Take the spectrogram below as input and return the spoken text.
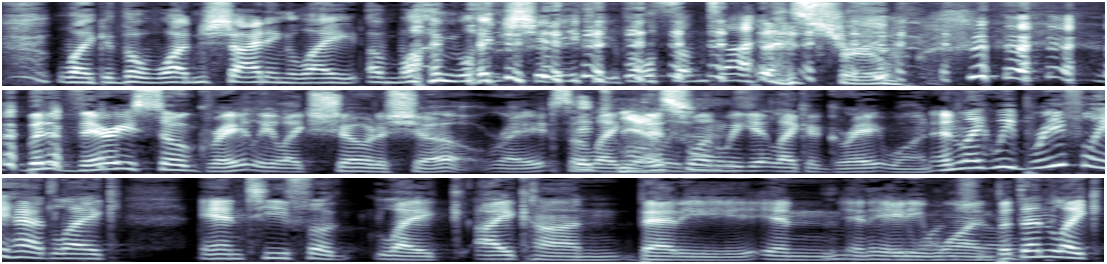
like the one shining light among like shitty people sometimes. That's true. but it varies so greatly like show to show right so It like totally this one we get like a great one and like we briefly had like antifa like icon betty in in 81 show. but then like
